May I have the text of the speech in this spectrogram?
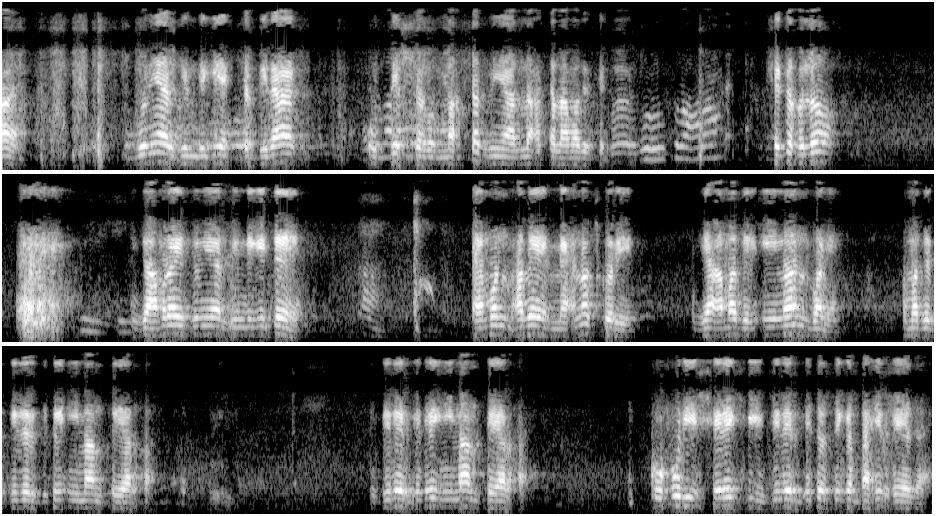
নয়। দুনিয়ার জিন্দিগি একটা বিরাট উদ্দেশ্য এবং মাকসাদ নিয়ে আল্লাহ তালা আমাদেরকে সেটা হলো যে আমরা এই দুনিয়ার জিন্দিগিতে এমন ভাবে মেহনত করি যে আমাদের ইমান বনে, আমাদের দিলের ভিতরে ইমান তৈয়ার হয়। দিলের ভিতরে ইমান তৈয়ার হয়। কুপুরি সেরেকি দিলের ভিতর থেকে বাহির হয়ে যায়।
